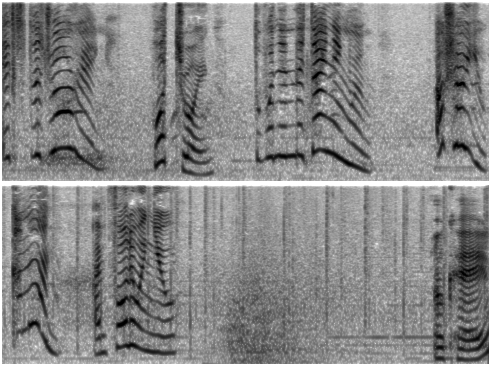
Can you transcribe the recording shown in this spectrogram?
It's the drawing. What drawing? The one in the dining room. I'll show you. Come on. I'm following you. okay.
